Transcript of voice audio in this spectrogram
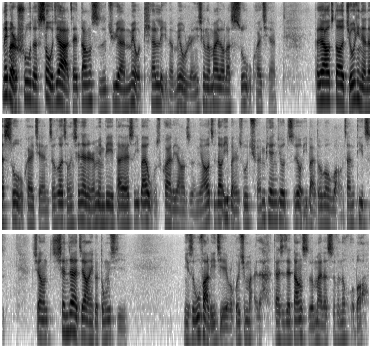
那本书的售价在当时居然没有天理的、没有人性的卖到了十五块钱。大家要知道，九几年的十五块钱折合成现在的人民币，大约是一百五十块的样子。你要知道，一本书全篇就只有一百多个网站地址，像现在这样一个东西，你是无法理解有人会去买的，但是在当时卖的十分的火爆。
